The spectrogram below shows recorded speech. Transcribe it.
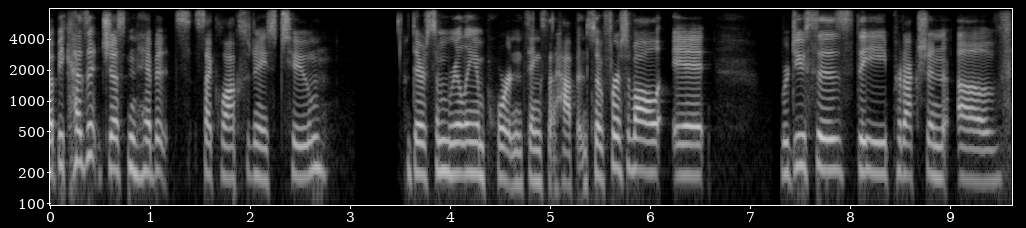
But because it just inhibits cyclooxygenase 2, there's some really important things that happen. So, first of all, it reduces the production of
